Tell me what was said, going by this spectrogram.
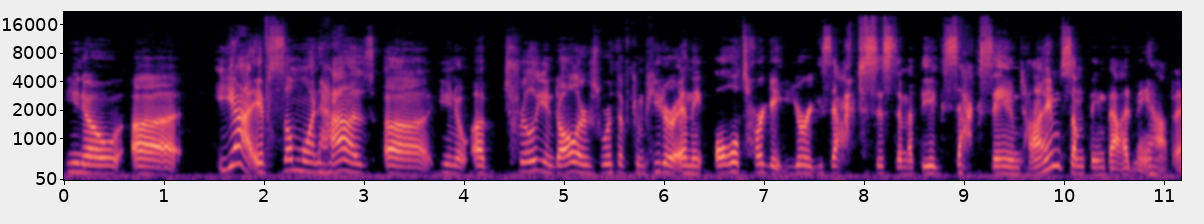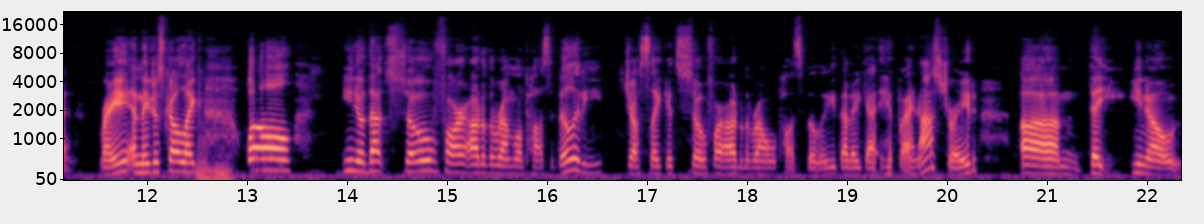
you know, uh, yeah, if someone has uh, you know, a trillion dollars worth of computer and they all target your exact system at the exact same time, something bad may happen, right? And they just go like, Mhm. well, you know, that's so far out of the realm of possibility, just like it's so far out of the realm of possibility that I get hit by an asteroid, um, that, you know,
